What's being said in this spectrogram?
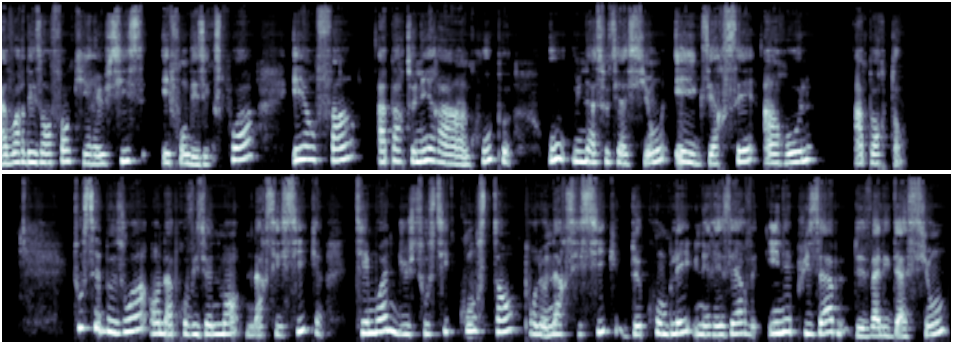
avoir des enfants qui réussissent et font des exploits, et enfin appartenir à un groupe ou une association et exercer un rôle important. Tous ces besoins en approvisionnement narcissique témoignent du souci constant pour le narcissique de combler une réserve inépuisable de validation,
